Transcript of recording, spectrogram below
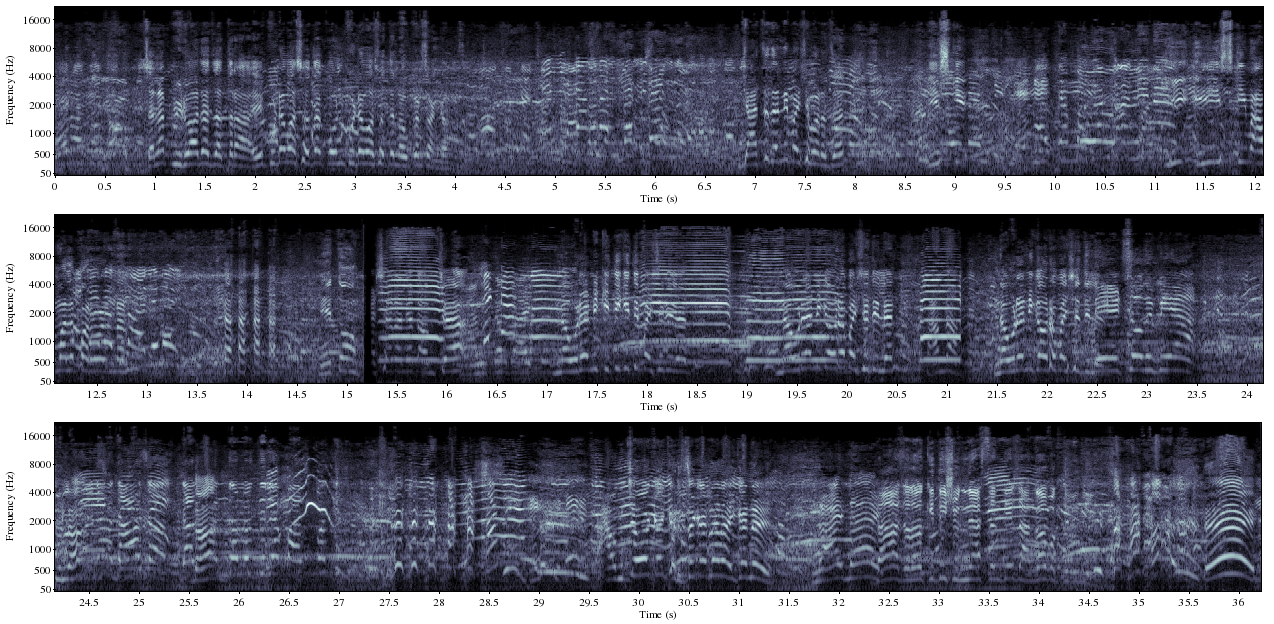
चला पिढू आता जत्रा. हे कुठे बसवतं कोण कुठे बसवतं लवकर सांगा. ज्याचं त्यांनी पैसे भरायचं ही स्कीम स्कीम आम्हाला परवडणार येतो आमच्या नवऱ्याने किती किती पैसे दिलेत नवऱ्याने केवढे पैसे दिले. नवऱ्याने केवढे पैसे दिले सौ रुपया तुला दहा दहा- दिले पाच आमच्यावर काय खर्च करणार आहे का नाही? नाही नाही. दहा हजार किती शून्य असतील ते सांगा फक्त तुम्ही. ए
